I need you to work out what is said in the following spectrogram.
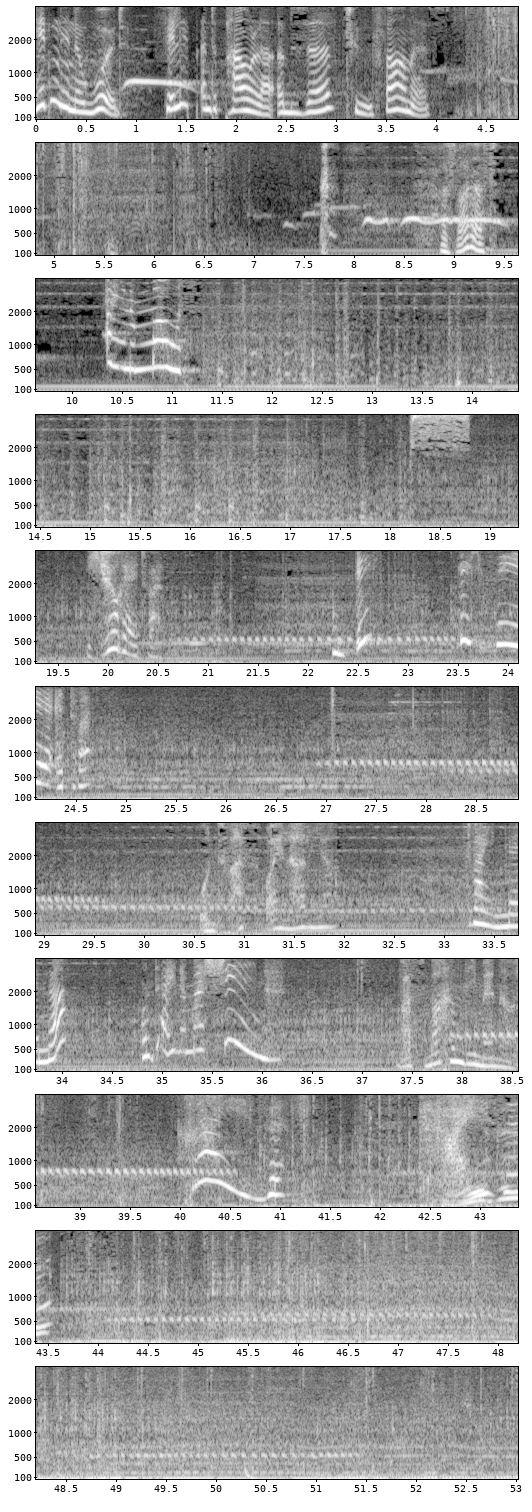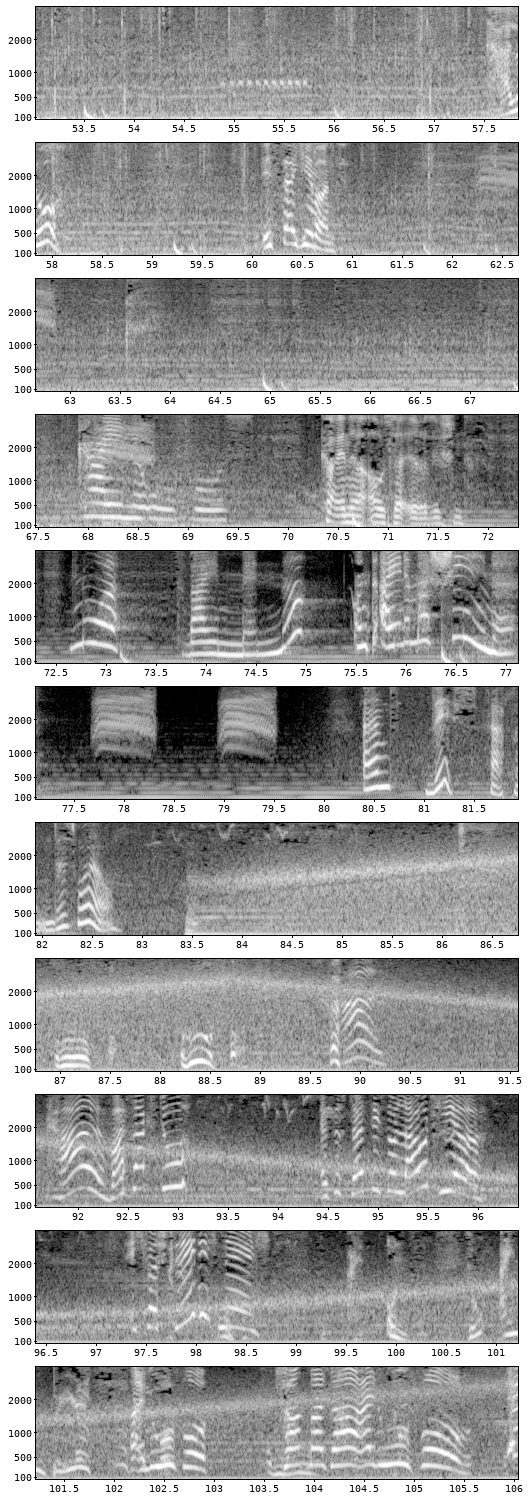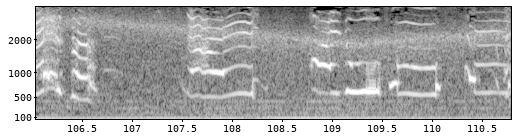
Hidden in a wood, Philip and Paula observe two farmers. Was war das? Eine Maus. Psst. Ich höre etwas. Und ich? Ich sehe etwas. Eulalia? Zwei Männer und eine Maschine. Was machen die Männer? Reise. Reise? Hallo? Ist da jemand? Keine UFOs. Keine Außerirdischen. Nur zwei Männer und eine Maschine. And this happened as well. UFOs. UFOs. Karl! Karl, was sagst du? Es ist plötzlich so laut hier. Ich verstehe dich nicht. So ein Unsinn. So ein Blödsinn. Ein UFO. Schaut mal da, ein UFO. Hilfe! Nein! Ein UFO!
